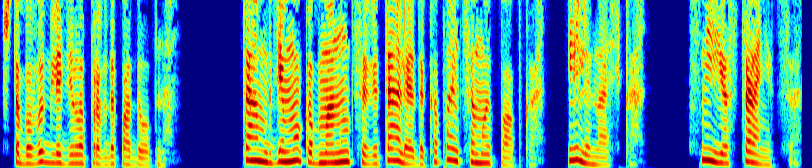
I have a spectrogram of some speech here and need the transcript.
чтобы выглядело правдоподобно. Там, где мог обмануться Виталия, докопается мой папка или Наська. С нее станется.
